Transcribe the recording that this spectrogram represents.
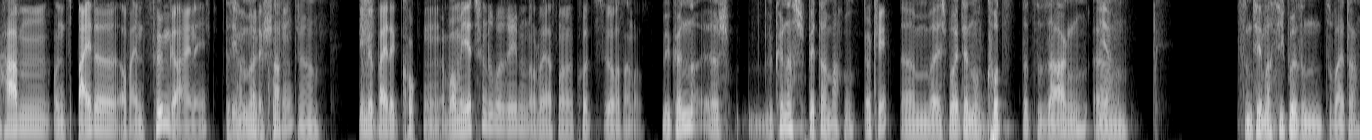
haben uns beide auf einen Film geeinigt, Das den haben wir beide geschafft, gucken, ja. den wir beide gucken. Wollen wir jetzt schon drüber reden oder erstmal kurz über was anderes? Wir können, äh, wir können das später machen, Okay. ähm, weil ich wollte ja noch kurz dazu sagen, ähm, Ja. zum Thema Sequels und so weiter.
